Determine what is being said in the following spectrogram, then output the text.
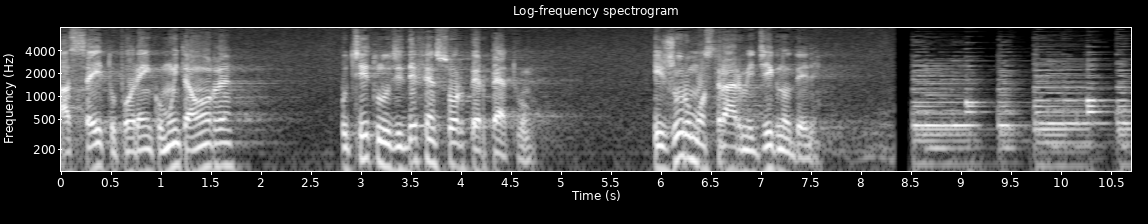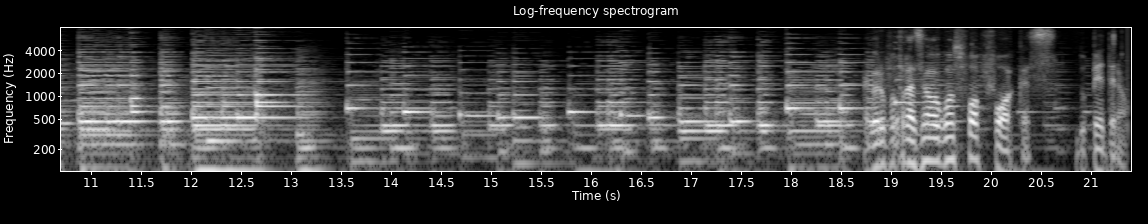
Aceito, porém, com muita honra, o título de defensor perpétuo e juro mostrar-me digno dele. Agora eu vou trazer algumas fofocas do Pedrão.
